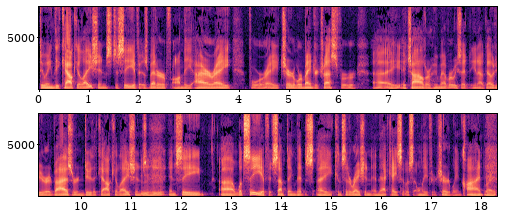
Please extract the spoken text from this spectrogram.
doing the calculations to see if it was better on the IRA for a charitable remainder trust for uh, a, a, child or whomever. We said, you know, go to your advisor and do the calculations mm-hmm. and see uh, let's see if it's something that's a consideration. In that case, it was only if you're charitably inclined, right.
